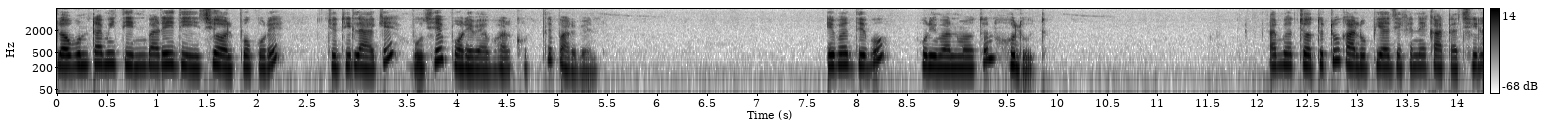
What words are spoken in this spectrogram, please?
লবণটা আমি তিনবারেই দিয়েছি অল্প করে। যদি লাগে, বুঝে পরে ব্যবহার করতে পারবেন। এবার দেব পরিমাণ মতন হলুদ। আমি যতটুকু আলু পেঁয়াজ এখানে কাটা ছিল,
